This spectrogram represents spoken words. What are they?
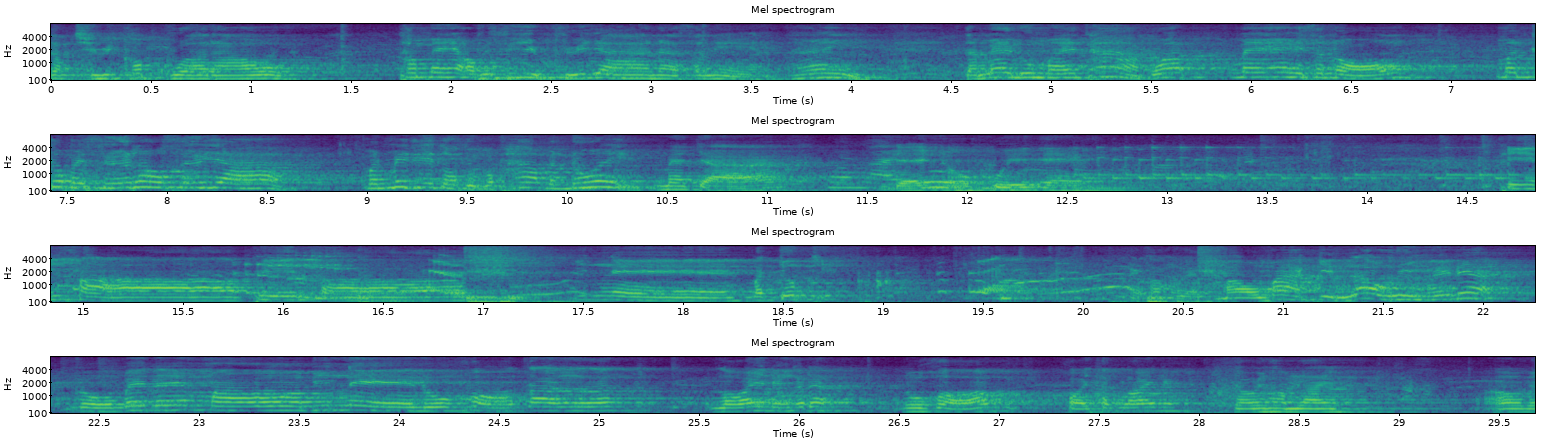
กับชีวิตครอบครัวเรา ถ้าแม่เอาไปซื้อหยิบซื้อยาน่ะเสน่ห์ให้ แต่แม่รู้ไหมถ้าหากว่าแม่ให้สนอง มันก็ไปซื้อเหล้าซื้อยา มันไม่ดีต่อสุขภาพมันด้วย แม่จ๋าว่าไง เดี๋ยวให้หนูคุยเอง พี่ขาพี่ขาพี่เน่มาจุ๊บที่ไม่ต้องเลยเมามากกินเหล้าหึงเลยเนี่ย หนูไม่ได้เมาอะพี่เน่หนูขอตังค์สัก ร้อยหนึ่งก็ได้ หนูขอขอสักร้อยหนึ่งจะเอาไปทำอะไร เอาไป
